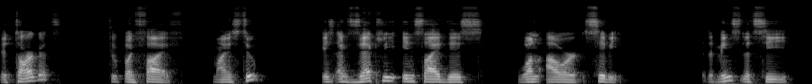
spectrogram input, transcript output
the target, 2.5 minus 2, is exactly inside this one hour SIBI. That means, let's see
